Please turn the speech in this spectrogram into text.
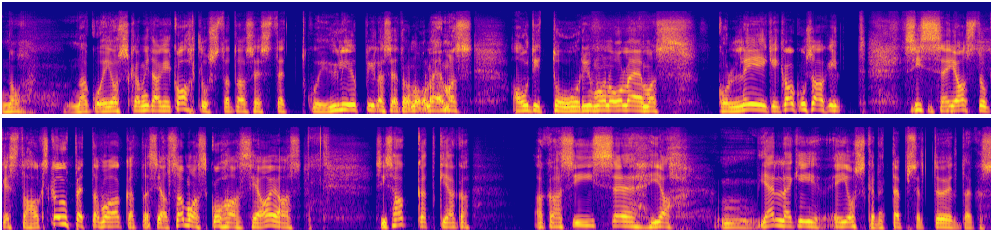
noh, nagu ei oska midagi kahtlustada, sest et kui üliõpilased on olemas, auditoorium on olemas kolleegi ka kusagilt sisse ei astu, kes tahaks ka õpetama hakata sealsamas kohas ja ajas siis hakkadki, aga, aga siis eh, jah, jällegi ei oska nüüd täpselt öelda, kas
